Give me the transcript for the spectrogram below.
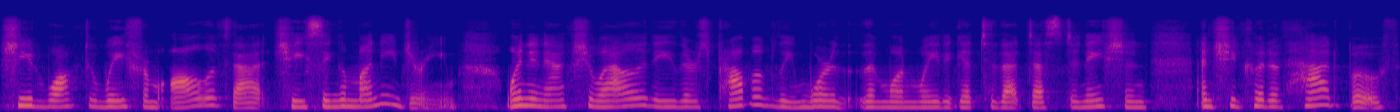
She had walked away from all of that chasing a money dream when in actuality there's probably more than one way to get to that destination and she could have had both,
